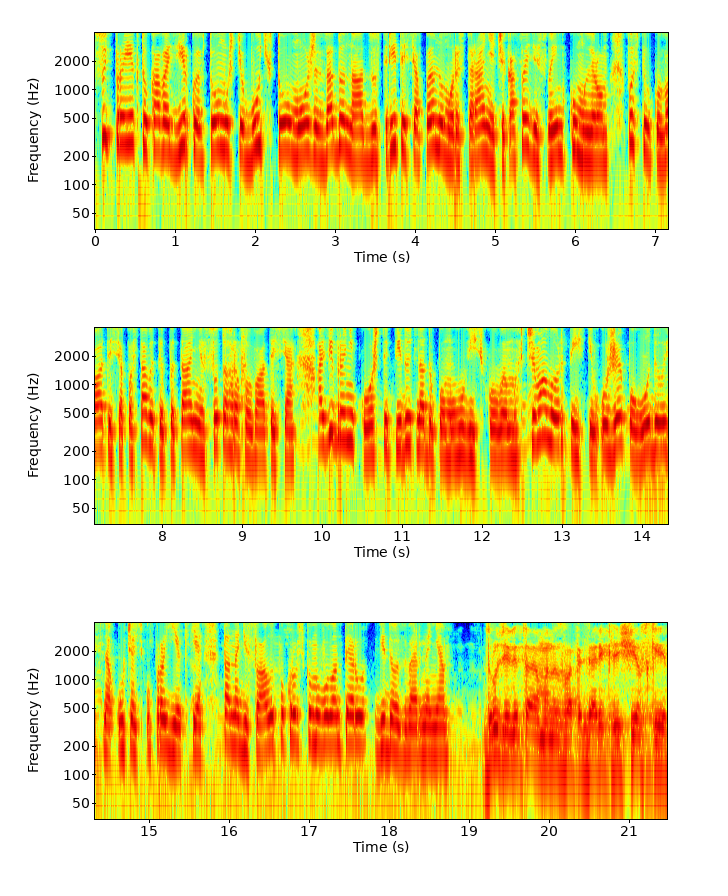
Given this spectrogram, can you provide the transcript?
Суть проєкту Кава зіркою в тому, що будь-хто може за донат зустрітися в певному ресторані чи кафе зі своїм кумиром, поспілкуватися, поставити питання, сфотографуватися. А зібрані кошти підуть на допомогу військовим. Чимало артистів уже погодились на участь у проєкті та надіслали покровському волонтеру відеозвернення. Друзі, вітаю! Мене звати Гарі Кліщевський.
